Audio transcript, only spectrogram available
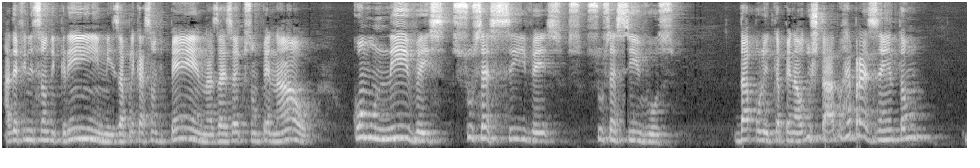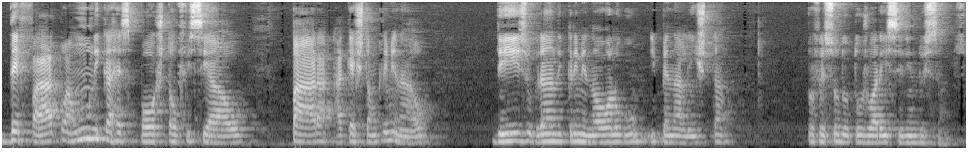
A definição de crimes, a aplicação de penas, a execução penal, como níveis sucessíveis, sucessivos da política penal do Estado, representam, de fato, a única resposta oficial para a questão criminal, diz o grande criminólogo e penalista professor Dr. Juarez Cirino dos Santos.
